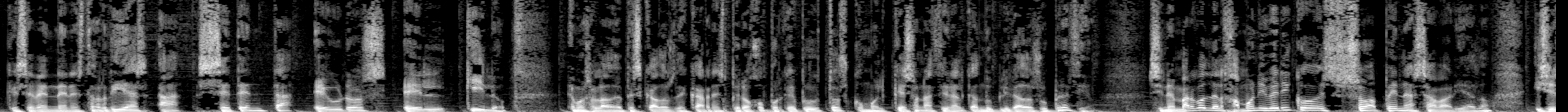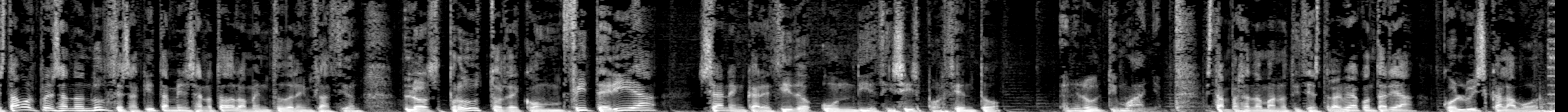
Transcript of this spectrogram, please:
que se venden estos días a 70 euros el kilo. Hemos hablado de pescados, de carnes, pero ojo porque hay productos como el queso nacional que han duplicado su precio. Sin embargo, el del jamón ibérico, eso apenas ha variado. Y si estamos pensando en dulces, aquí también se ha notado el aumento de la inflación. Los productos de confitería se han encarecido un 16% en el último año. Están pasando más noticias. Te las voy a contar ya con Luis Calabor.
